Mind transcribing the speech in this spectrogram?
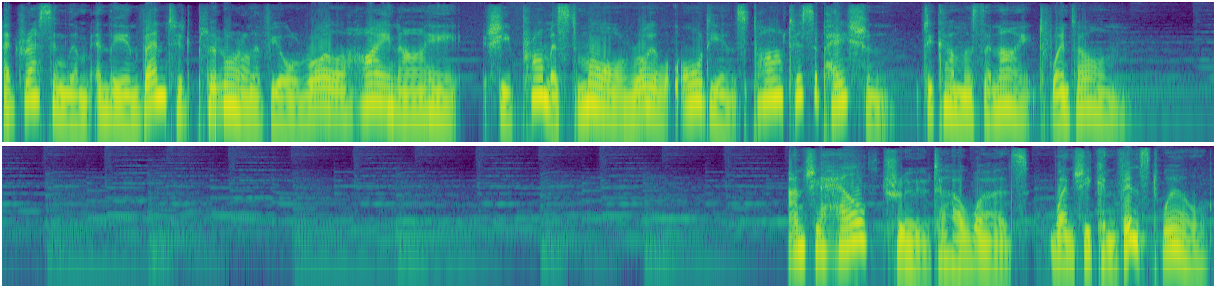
Addressing them in the invented plural of Your Royal Highness, she promised more royal audience participation to come as the night went on. And she held true to her words when she convinced Will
